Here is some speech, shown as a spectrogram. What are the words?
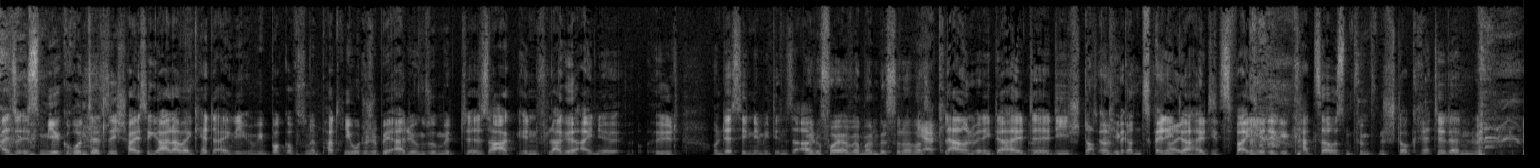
also ist mir grundsätzlich scheißegal, aber ich hätte eigentlich irgendwie Bock auf so eine patriotische Beerdigung, so mit äh, Sarg in Flagge eingehüllt und deswegen nehme ich den Sarg. Weil du Feuerwehrmann bist oder was? ja klar, und wenn ich da halt äh, die Stapelt und hier wenn- ganz wenn ich klein. da halt die zweijährige Katze aus dem fünften Stock rette, dann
